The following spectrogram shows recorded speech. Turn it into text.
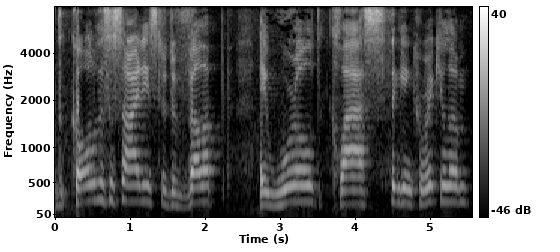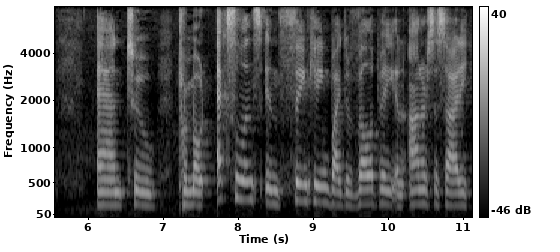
the goal of the society is to develop a world class thinking curriculum and to promote excellence in thinking by developing an honor society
